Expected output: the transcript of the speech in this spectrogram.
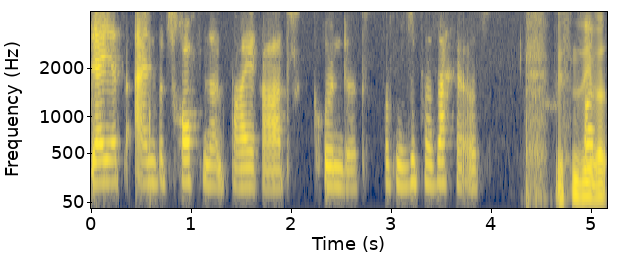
der jetzt einen Betroffenenbeirat gründet, was eine super Sache ist. Wissen Sie, was,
